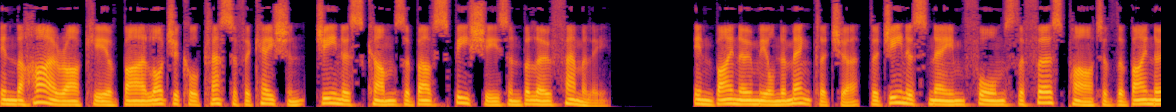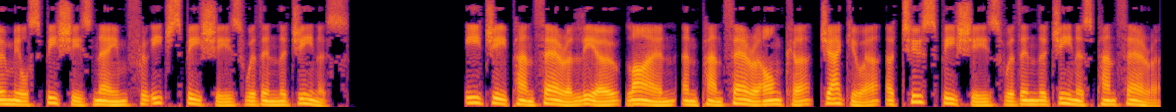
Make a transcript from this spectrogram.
In the hierarchy of biological classification, genus comes above species and below family. In binomial nomenclature, the genus name forms the first part of the binomial species name for each species within the genus e.g. Panthera leo lion and Panthera onca jaguar are two species within the genus Panthera.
